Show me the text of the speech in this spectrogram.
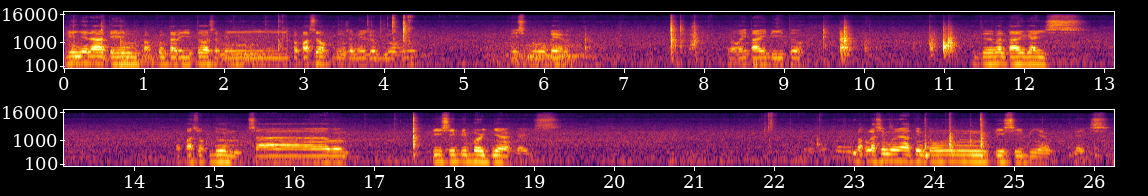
linya natin papunta rito sa may papasok dun sa may loob ng ano, cooker. Okay tayo dito. Dito naman tayo guys. Papasok dun sa um, PCB board niya guys. Baklasin muna natin tong PCB niya guys.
